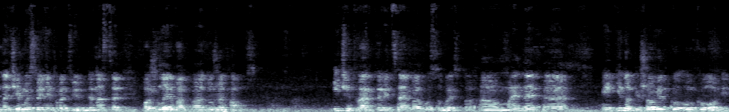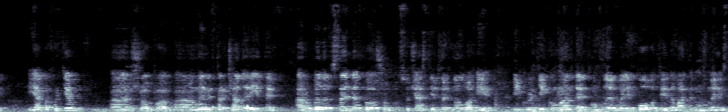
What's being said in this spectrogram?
над чим ми сьогодні працюємо. Для нас це важлива дуже галузь. І четверте, від себе особисто. У мене дідо пішов від онкології. Я би хотів, щоб ми не втрачали рідних, а робили все для того, щоб сучасні технології і круті команди могли виліковувати і давати можливість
